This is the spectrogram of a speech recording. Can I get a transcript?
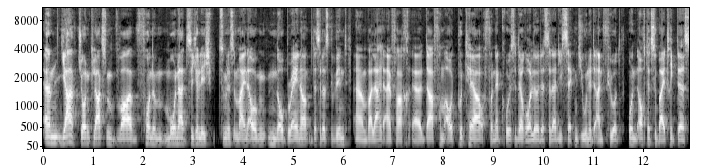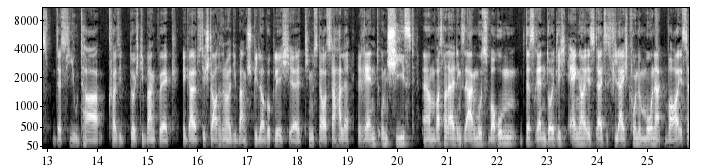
Ähm, ja, Jordan Clarkson war vor einem Monat sicherlich, zumindest in meinen Augen, ein No-Brainer, dass er das gewinnt, ähm, weil er halt einfach äh, da vom Output her, auch von der Größe der Rolle, dass er da die Second Unit anführt und auch dazu beiträgt, dass, dass Utah quasi durch die Bank weg, egal ob es die Starter sind oder die Bankspieler, wirklich äh, Teams da aus der Halle rennt und schießt. Ähm, was man allerdings sagen muss, warum das Rennen deutlich enger ist, als es vielleicht vor einem Monat war, ist,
